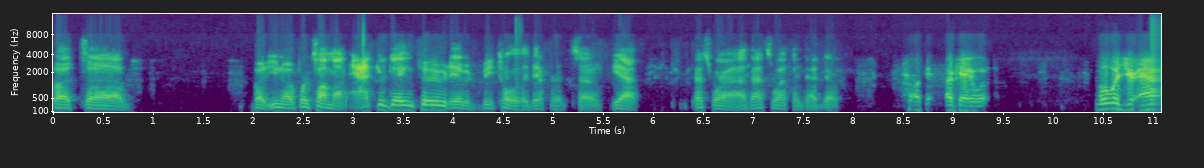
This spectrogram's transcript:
but uh, but you know if we're talking about after game food, it would be totally different. So yeah, that's where I, that's where I think I'd go. Okay. Okay. What, what would your average?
